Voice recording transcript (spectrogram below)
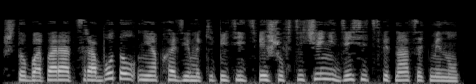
Чтобы аппарат сработал, необходимо кипятить пищу в течение 10-15 минут.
